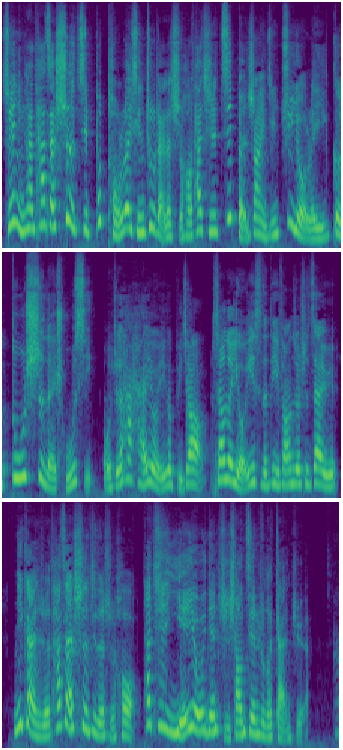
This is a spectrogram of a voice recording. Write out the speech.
所以你看，它在设计不同类型住宅的时候，它其实基本上已经具有了一个都市的雏形。我觉得它还有一个比较相对有意思的地方，就是在于你感觉它在设计的时候，它其实也有一点纸上建筑的感觉。嗯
